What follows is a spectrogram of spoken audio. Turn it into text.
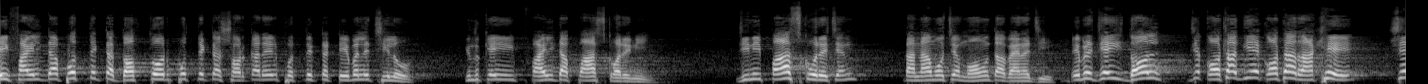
এই ফাইলটা প্রত্যেকটা দপ্তর, প্রত্যেকটা সরকারের, প্রত্যেকটা টেবিলে ছিল। কিন্তু কে এই ফাইলটা পাস করেনি। যিনি পাস করেছেন, তার নাম হচ্ছে মমতা ব্যানার্জি। এবারে যেই দল যে কথা দিয়ে কথা রাখে, সে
